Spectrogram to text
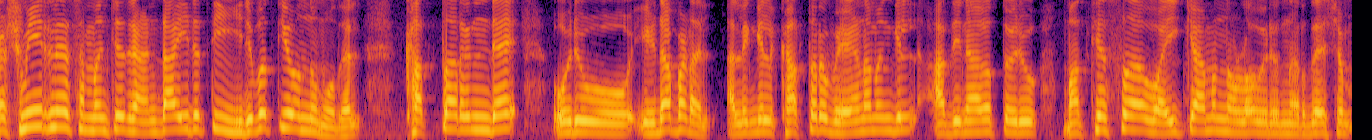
കശ്മീരിനെ സംബന്ധിച്ച് രണ്ടായിരത്തി ഇരുപത്തിയൊന്ന് മുതൽ ഖത്തറിന്റെ ഒരു ഇടപെടൽ അല്ലെങ്കിൽ ഖത്തർ വേണമെങ്കിൽ അതിനകത്തൊരു മധ്യസ്ഥത വഹിക്കാമെന്നുള്ള ഒരു നിർദ്ദേശം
